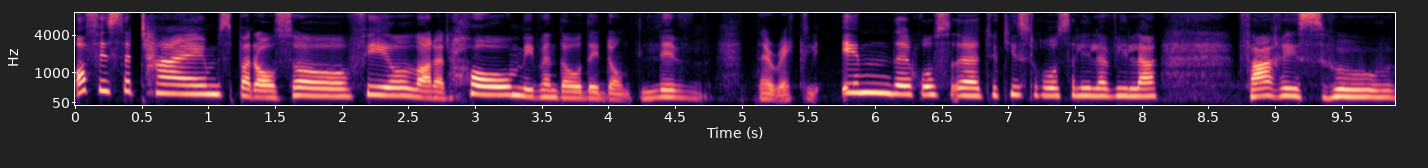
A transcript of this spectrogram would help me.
office at times, but also feel a lot at home, even though they don't live directly in the Ros- uh, Türkis Rosalila Villa. Faris, who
